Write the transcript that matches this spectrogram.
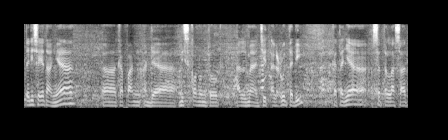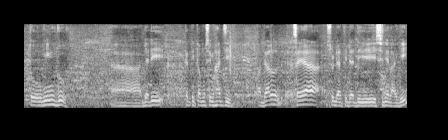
Tadi saya tanya ah, kapan ada diskon untuk Al Majid Al Ud tadi. Katanya setelah satu minggu. Ah, jadi ketika musim haji. Padahal saya sudah tidak di sini lagi.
